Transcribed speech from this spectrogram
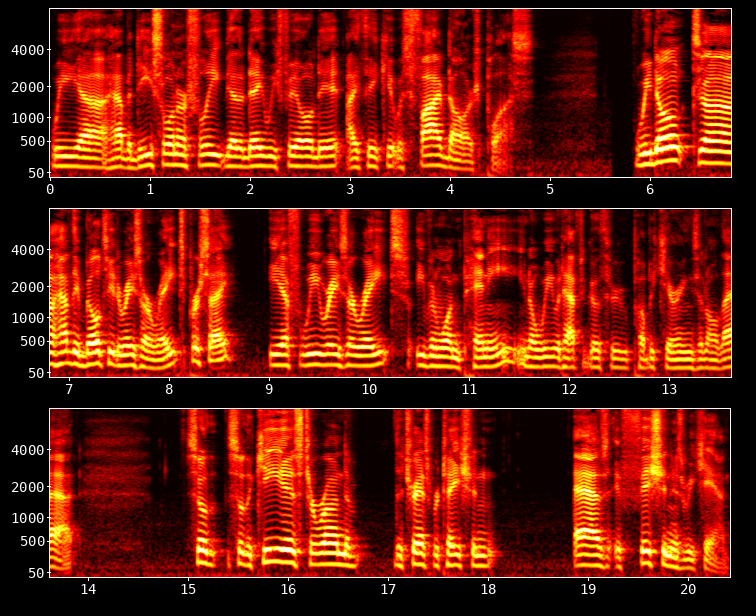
We uh, have a diesel in our fleet. The other day we filled it. I think it was five dollars plus. We don't uh, have the ability to raise our rates per se if we raise our rates even one penny, you know, we would have to go through public hearings and all that. So, so the key is to run the, the transportation as efficient as we can.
